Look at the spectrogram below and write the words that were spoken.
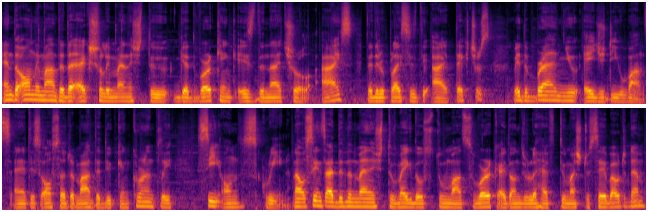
And the only mod that I actually managed to get working is the natural eyes that replaces the eye textures with the brand new HD ones and it is also the mod that you can currently see on screen. Now since I didn't manage to make those two mods work I don't really have too much to say about them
